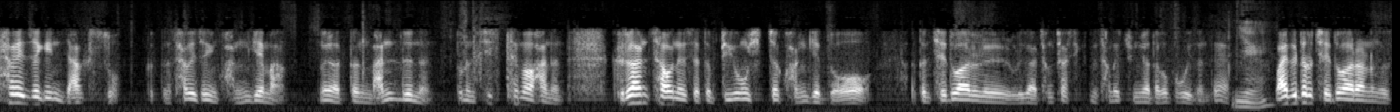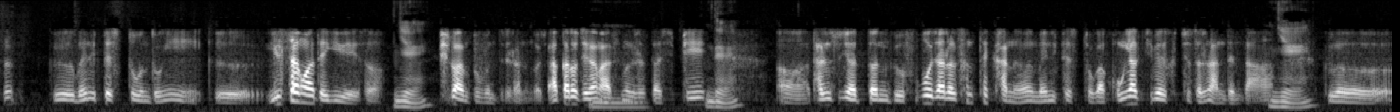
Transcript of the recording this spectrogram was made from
사회적인 약속, 어떤 사회적인 관계망을 어떤 만드는 또는 시스템화하는 그러한 차원에서 어떤 비공식적 관계도 어떤 제도화를 우리가 정착시키는 데 상당히 중요하다고 보고 있는데 예. 말 그대로 제도화라는 것은 그 매니페스토 운동이 그 일상화되기 위해서 예. 필요한 부분들이라는 거죠. 아까도 제가 음. 말씀을 드렸다시피 네. 어, 단순히 어떤 그 후보자를 선택하는 매니페스토가 공약집에 그쳐서는 안 된다. 예. 그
